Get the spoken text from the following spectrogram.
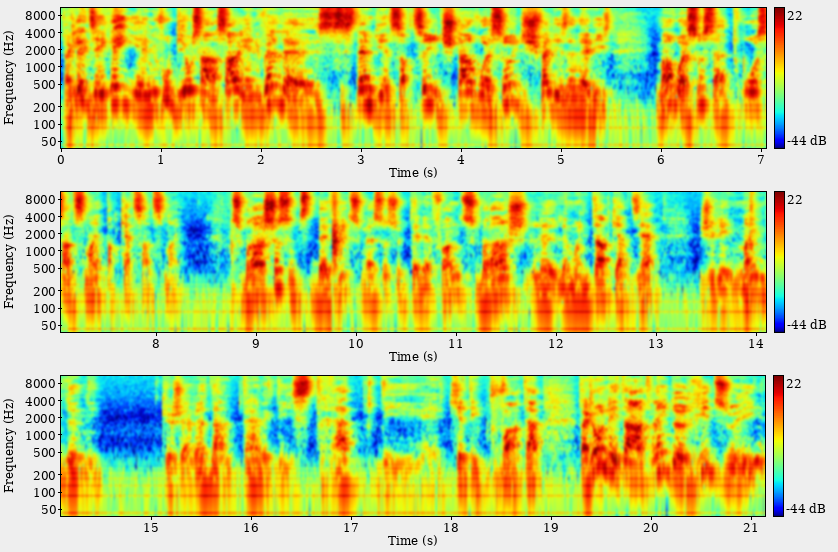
Fait que là, il dit, Hey, il y a un nouveau biosenseur, il y a un nouvel euh, système qui vient de sortir. Il dit, je t'envoie ça, je fais les analyses. M'envoie ça, c'est à 3 cm par 4 cm. Tu branches ça sur une petite batterie, tu mets ça sur le téléphone, tu branches le, le moniteur cardiaque. J'ai les mêmes données que j'avais dans le temps avec des straps, des euh, kits épouvantables. Fait que là, on est en train de réduire.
